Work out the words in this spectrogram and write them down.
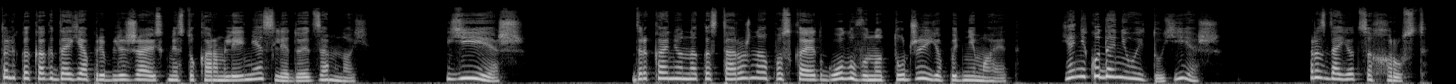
только когда я приближаюсь к месту кормления, следует за мной. «Ешь!» Драконенок осторожно опускает голову, но тут же ее поднимает. «Я никуда не уйду, ешь!» Раздается хруст.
